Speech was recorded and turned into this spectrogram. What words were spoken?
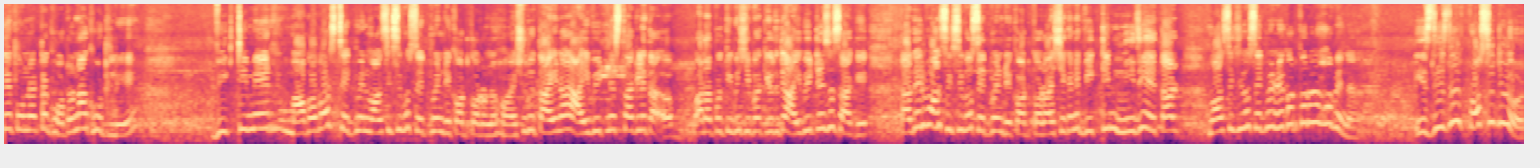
যে কোনো একটা ঘটনা ঘটলে ভিকটিমের মা বাবার statement one sixty four statement record করানো হয়। শুধু তাই নয় আই উইটনেস থাকলে পাড়া প্রতিবেশী বা কেউ যদি আই উইটনেসে থাকে, তাদের one sixty four statement record করা হয়। সেখানে ভিকটিম নিজে তার one sixty four statement record করানো হবে না। ইজ দিস দ্য প্রসিডিওর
